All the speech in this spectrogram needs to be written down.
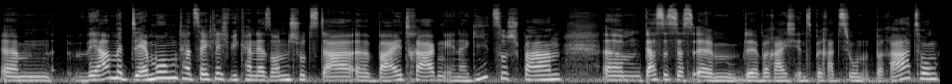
ähm, Wärmedämmung tatsächlich. Wie kann der Sonnenschutz da äh, beitragen, Energie zu sparen? Ähm, das ist das, ähm, der Bereich Inspiration und Beratung. Beratung.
